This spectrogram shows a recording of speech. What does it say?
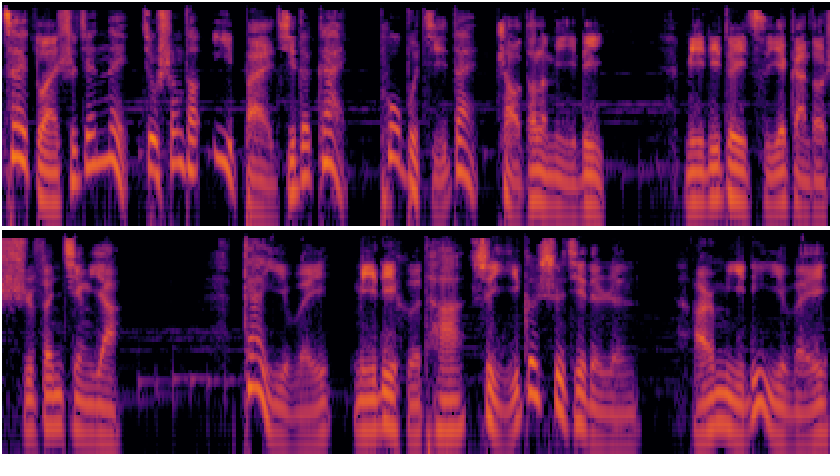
在短时间内就升到一百级的盖，迫不及待找到了米莉。米莉对此也感到十分惊讶。盖以为米莉和他是一个世界的人，而米莉以为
